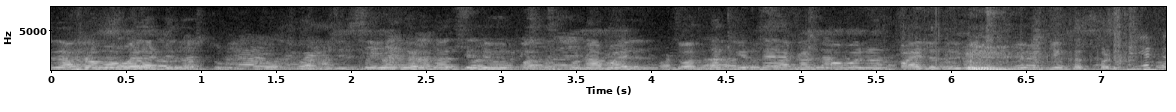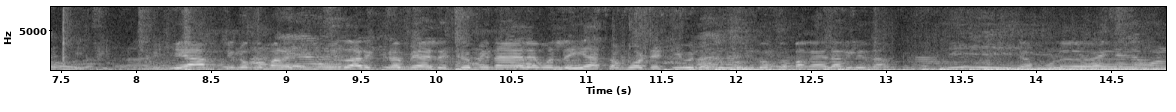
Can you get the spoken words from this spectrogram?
आपला मोबाईल अटेच असतो सगळं घरात पाहिलं तर एकच पडते हे आमची लोक म्हणायचे न्यूज आले कमी आले कमी नाही आले म्हणलं. हे आता मोठ्या टीव्हीला लोक बघायला लागली ना. त्यामुळं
